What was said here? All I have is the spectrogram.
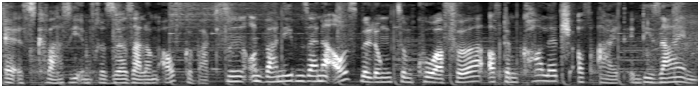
Er ist quasi im Friseursalon aufgewachsen und war neben seiner Ausbildung zum Coiffeur auf dem College of Art in Design.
